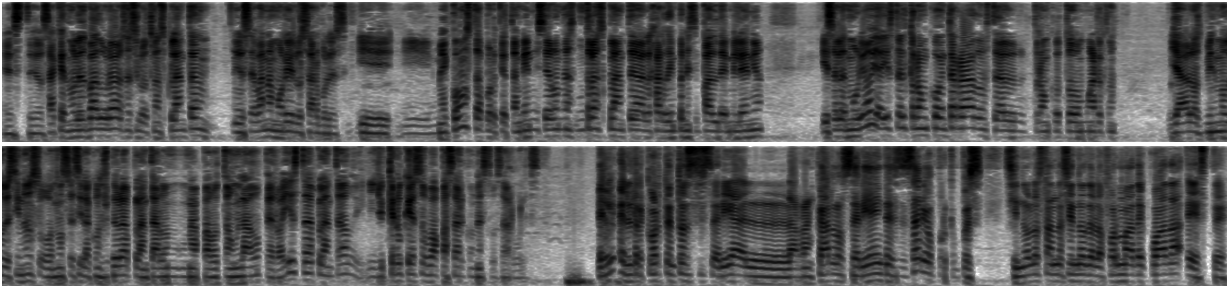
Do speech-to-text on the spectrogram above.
este, o sea que no les va a durar, o sea, si lo trasplantan eh, se van a morir los árboles y, me consta porque también hicieron un trasplante al jardín principal de Milenio y se les murió y ahí está el tronco enterrado, está el tronco todo muerto. Ya los mismos vecinos, o no sé si la constructora plantaron una palota a un lado, pero ahí está plantado y yo creo que eso va a pasar con estos árboles el, recorte entonces sería el arrancarlo sería innecesario porque pues si no lo están haciendo de la forma adecuada este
